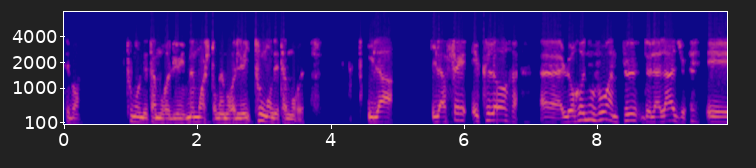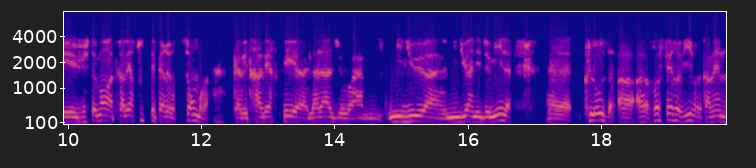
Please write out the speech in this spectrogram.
c'est bon. Tout le monde est amoureux de lui. Même moi, je tombe amoureux de lui. Tout le monde est amoureux. Il a, il a fait éclore euh, le renouveau un peu de la Lazio et justement à travers toutes ces périodes sombres qu'avait traversé euh, la Lazio à milieu à milieu année 2000 euh, Klose a, a, refait revivre quand même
